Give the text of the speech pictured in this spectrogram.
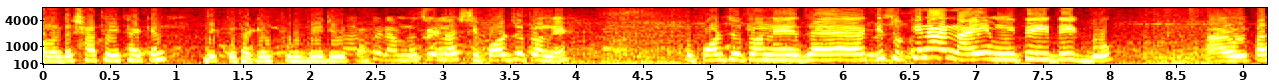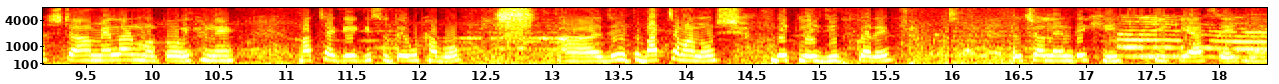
আমাদের সাথেই থাকেন, দেখতে থাকেন ফুল ভিডিওটা। আমরা চলে আসছি পর্যটনে। তো পর্যটনে যা কিছু কেনার নাই, এমনিতেই দেখব। আর ওই পাশটা মেলার মতো, এখানে বাচ্চাকে কিছুতে উঠাবো। আর যেহেতু বাচ্চা মানুষ, দেখলেই জিদ করে। তো চলেন দেখি কি কি আছে এখানে।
